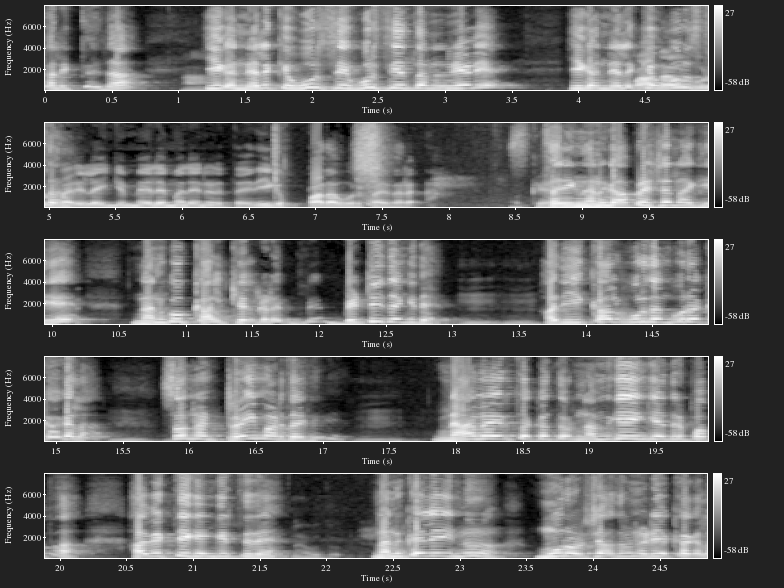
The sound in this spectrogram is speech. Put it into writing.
ಕಾಲಿಕ್ತಾ ಇದ್ದ. ಈಗ ನೆಲಕ್ಕೆ ಊರಿಸಿ ಊರಿಸಿ ಅಂತ ನಾನು ಹೇಳಿ ಈಗ ನೆಲಕ್ಕೆ ಊರಿಸ್ತಾರಿಲ್ಲ ಊರ್ತಾ ಇರಲಿಲ್ಲ ಹಿಂಗೆ ಮೇಲೆ ಮೇಲೆ ನಡೀತಾ ಇದೆ. ಈಗ ಪದ ಊರ್ತಾ ಇದ್ದಾರೆ. ಸರ್ ಈಗ ನನಗೆ ಆಪ್ರೇಷನ್ ಆಗಿ ನನಗೂ ಕಾಲು ಕೆಳಗಡೆ ಬೆಟ್ಟಿದ್ದಂಗಿದೆ. ಅದು ಈ ಕಾಲು ಊರ್ದಂಗೆ ಊರಕ್ಕಾಗಲ್ಲ. ಸೊ ನಾನು ಟ್ರೈ ಮಾಡ್ತಾ ಇದ್ದೀನಿ. ಜ್ಞಾನ ಇರ್ತಕ್ಕಂಥವ್ರು ನಮಗೆ ಹಿಂಗೆ ಅಂದರೆ ಪಾಪ ಆ ವ್ಯಕ್ತಿಗೆ ಹೆಂಗಿರ್ತಿದೆ? ಹೌದು. ನನ್ನ ಕೈಲಿ ಇನ್ನೂ ಮೂರು ವರ್ಷ ಆದರೂ ನಡೆಯೋಕ್ಕಾಗಲ್ಲ.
